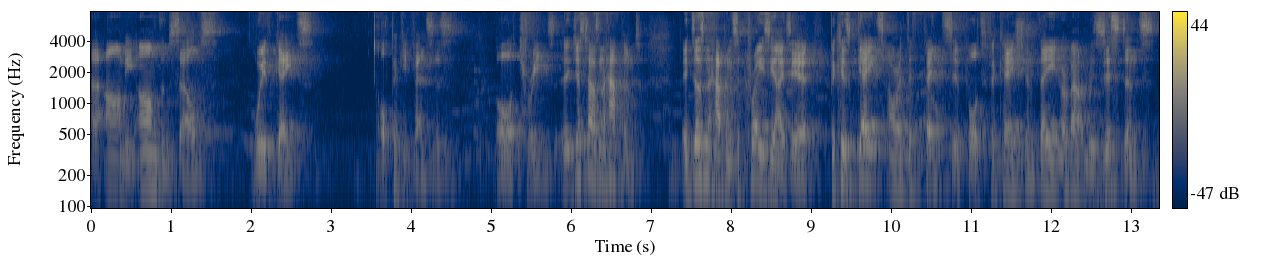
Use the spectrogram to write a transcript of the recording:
uh, army armed themselves with gates or picket fences or trees. It just hasn't happened. It doesn't happen. It's a crazy idea because gates are a defensive fortification, they are about resistance.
